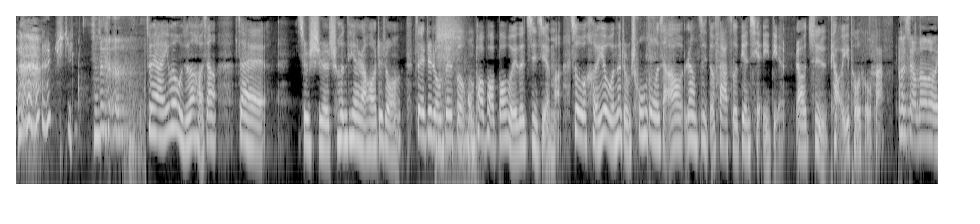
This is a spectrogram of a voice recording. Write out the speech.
是的，对啊，因为我觉得好像在就是春天，然后这种在这种被粉红泡泡包围的季节嘛，就很有那种冲动，想要让自己的发色变浅一点，然后去漂一头头发。我想到了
